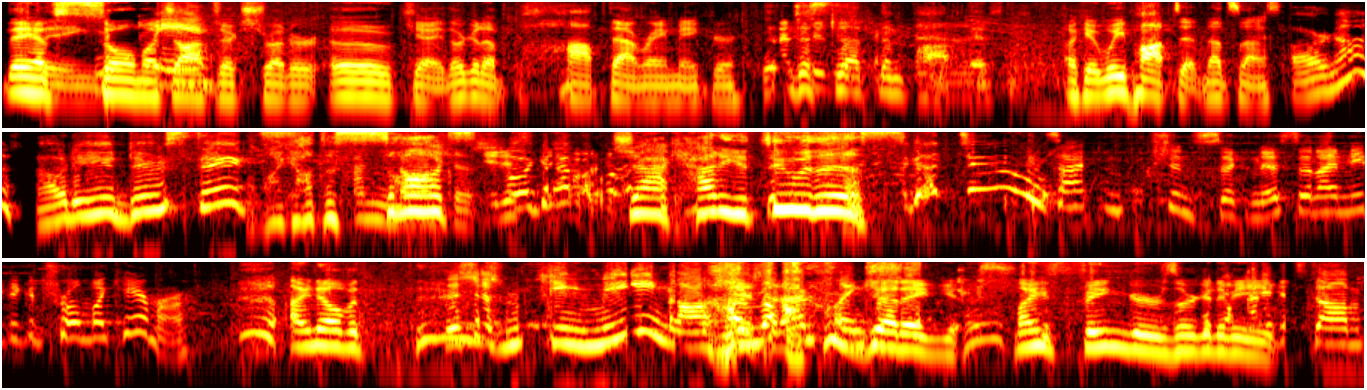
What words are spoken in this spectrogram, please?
They have Thing. so much object shredder. Okay, they're gonna pop that Rainmaker. Just let them pop it. Okay, we popped it. That's nice. Or not. How do you do sticks? Oh my god, this I'm sucks. nauseous. Oh, I Jack, how do you do this? I got two. I'm motion sickness, and I need to control my camera. I know, but this is making me I'm, nauseous, and I'm I'm playing. getting. My fingers are gonna be. just um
